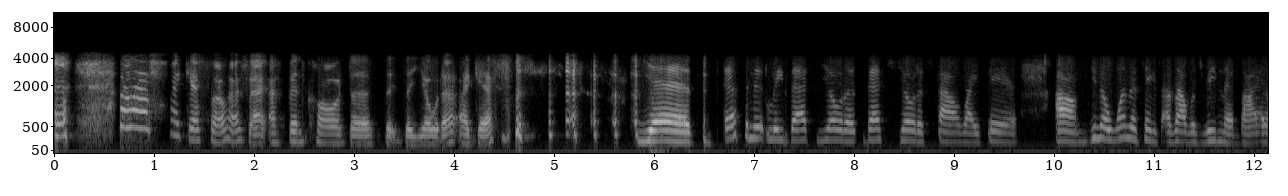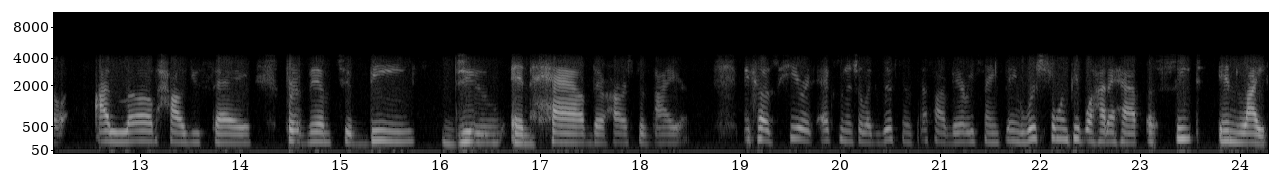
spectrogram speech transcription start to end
uh, I guess so. I've, I've been called the, the the Yoda, I guess. yes, definitely. That's Yoda. That's Yoda style right there. Um, you know, one of the things as I was reading that bio, I love how you say for them to be, do, and have their heart's desire. Because here at Exponential Existence, that's our very same thing. We're showing people how to have a seat in life.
